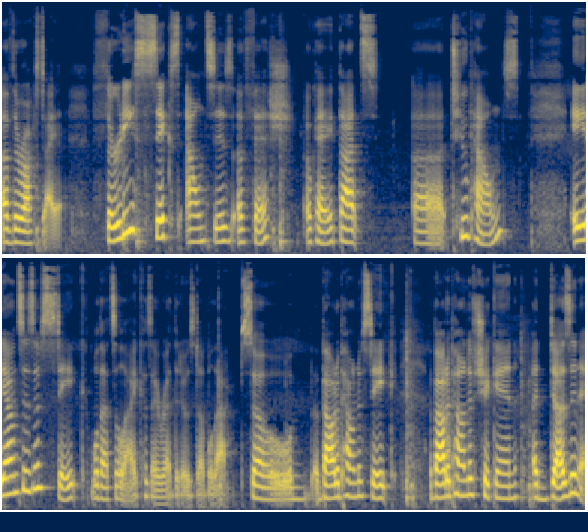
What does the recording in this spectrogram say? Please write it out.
of the Rocks diet 36 ounces of fish. Okay, that's uh, two pounds. Eight ounces of steak. Well, that's a lie because I read that it was double that. So, about a pound of steak, about a pound of chicken, a dozen,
